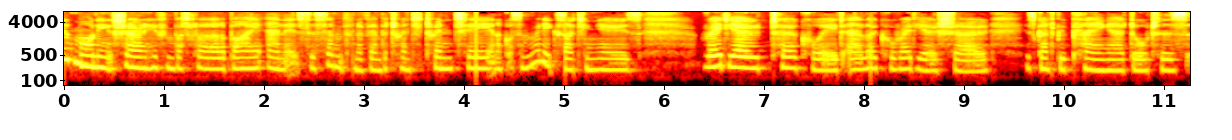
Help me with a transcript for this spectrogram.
Good morning, it's Sharon here from Butterfly Lullaby, and it's the 7th of November 2020, and I've got some really exciting news. Radio Tircoed, our local radio show, is going to be playing our daughter's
